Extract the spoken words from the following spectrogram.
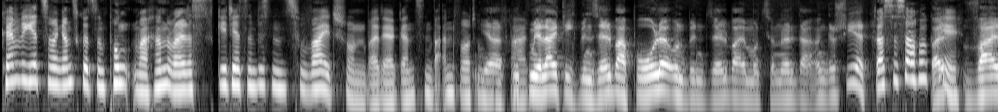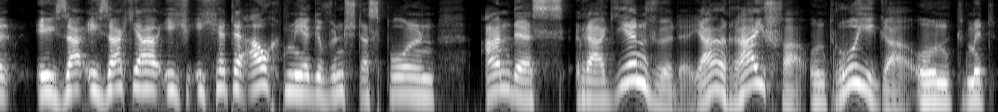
können wir jetzt mal ganz kurz einen Punkt machen, weil das geht jetzt ein bisschen zu weit schon bei der ganzen Beantwortung. Ja, tut mir leid, ich bin selber Pole und bin selber emotionell da engagiert. Das ist auch okay. Weil, weil ich sag, ich sag ja, ich, ich hätte auch mir gewünscht, dass Polen anders reagieren würde, ja, reifer und ruhiger und mit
